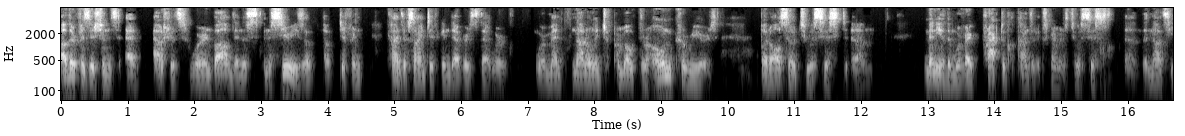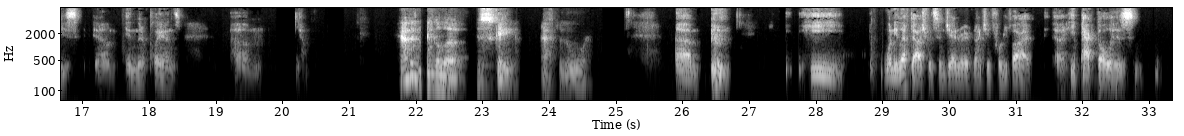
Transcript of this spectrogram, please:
other physicians at Auschwitz, were involved in a, in a series of, of different kinds of scientific endeavors that were were meant not only to promote their own careers, but also to assist. Um, many of them were very practical kinds of experiments to assist uh, the Nazis um, in their plans. Um, yeah. How did Mengele escape after the war? Um, he, when he left Auschwitz in January of 1945, uh, he packed all his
